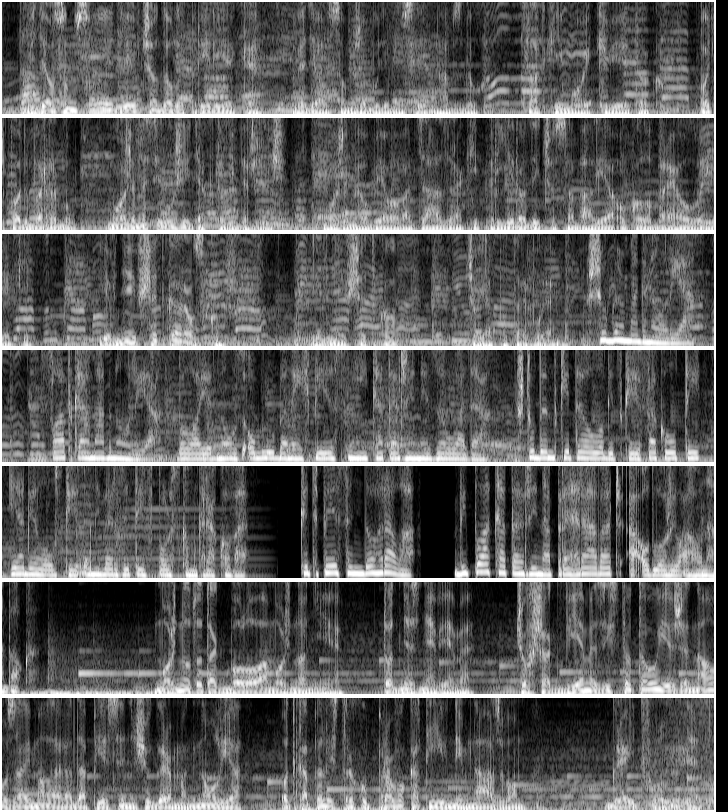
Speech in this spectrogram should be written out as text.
Videl som svoje dievča dole pri rieke. Vedel som, že bude musieť na vzduch. Sladký môj kvietok, poď pod vrbu. Môžeme si užiť, ak to vydržíš. Môžeme objavovať zázraky prírody, čo sa valia okolo brehov rieky. Je v nej všetká rozkoš. Je v nej všetko, čo ja potrebujem. Sugar Magnolia Sladká magnólia bola jednou z obľúbených piesní Katažiny Zouada, študentky Teologickej fakulty Jagelovskej univerzity v Polskom Krakove. Keď pieseň dohrala, vypla Katažina prehrávač a odložila ho na bok. Možno to tak bolo a možno nie. To dnes nevieme. Čo však vieme s istotou je, že naozaj mala rada pieseň Sugar Magnolia od kapely s trochu provokatívnym názvom Grateful Dead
